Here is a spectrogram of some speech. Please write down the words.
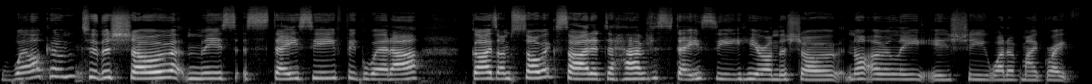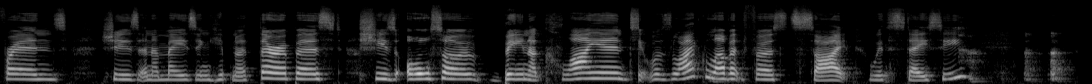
Welcome to the show, Miss Stacy Figuera. Guys, I'm so excited to have Stacy here on the show. Not only is she one of my great friends, she's an amazing hypnotherapist. She's also been a client. It was like love at first sight with Stacey.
